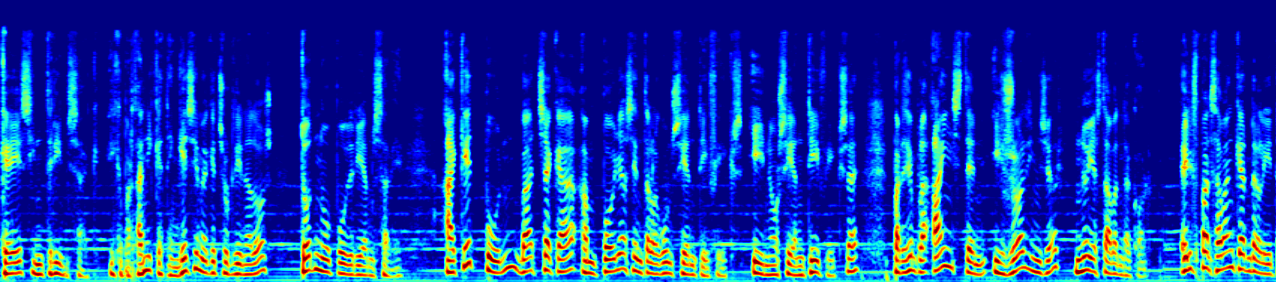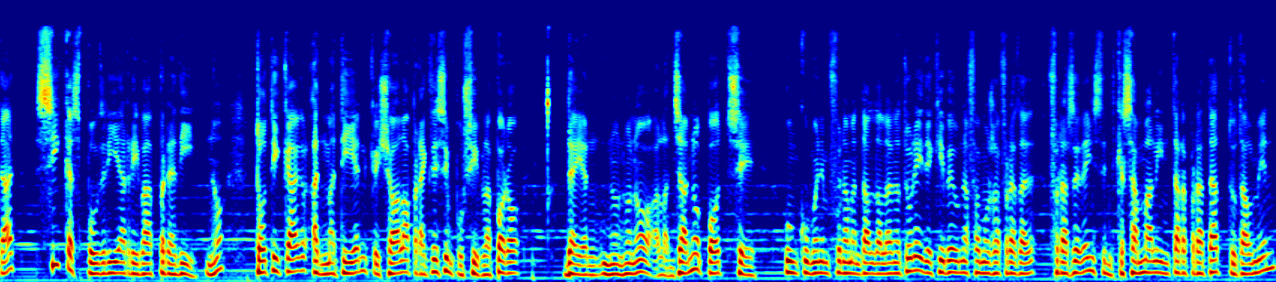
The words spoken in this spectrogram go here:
que és intrínsec i que, per tant, i que tinguéssim aquests ordinadors, tot no ho podríem saber. Aquest punt va aixecar ampolles entre alguns científics i no científics. Eh? Per exemple, Einstein i Schrödinger no hi estaven d'acord. Ells pensaven que en realitat sí que es podria arribar a predir, no? tot i que admetien que això a la pràctica és impossible, però deien, no, no, no, l'atzar no pot ser un component fonamental de la natura i d'aquí ve una famosa frase d'Einstein que s'ha malinterpretat totalment,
